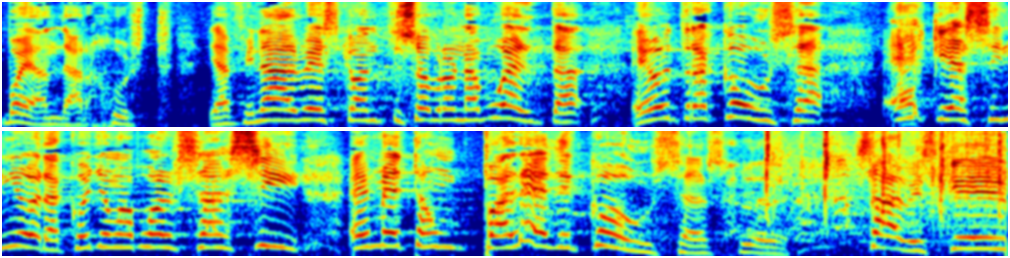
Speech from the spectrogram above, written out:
Voy a andar justo. E ao final ves canto sobra unha vuelta. E outra cousa é que a señora colle unha bolsa así e meta un palé de cousas. Sabes que...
